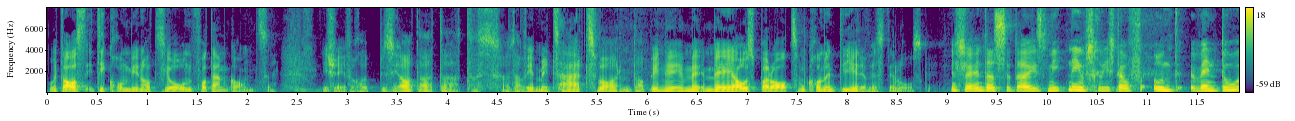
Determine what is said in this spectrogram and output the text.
Und das, die Kombination von dem Ganzen ist einfach etwas, ja, da, da, das, da wird mir das Herz warm. Da bin ich mehr als parat zum Kommentieren, es dann losgeht. Schön, dass du da uns mitnimmst, Christoph. Und wenn du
